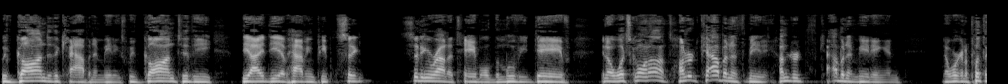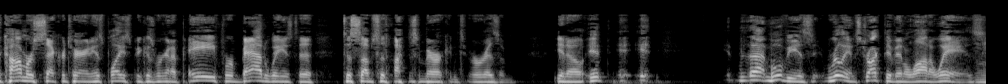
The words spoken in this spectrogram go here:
We've gone to the cabinet meetings. We've gone to the the idea of having people sitting sitting around a table. The movie Dave, you know what's going on? It's hundredth cabinet meeting, hundredth cabinet meeting, and know we're going to put the commerce secretary in his place because we're going to pay for bad ways to to subsidize American tourism. You know it it. it that movie is really instructive in a lot of ways,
